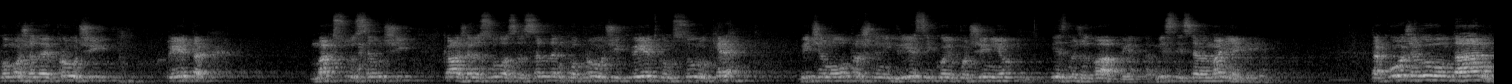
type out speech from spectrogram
ko može da je prouči petak, maksu se uči, kaže Resula sa srdem, ko prouči petkom suru Keh, bit ćemo oprošteni grijesi koje je počinio između dva petka. Misli se na manje grije. Također u ovom danu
